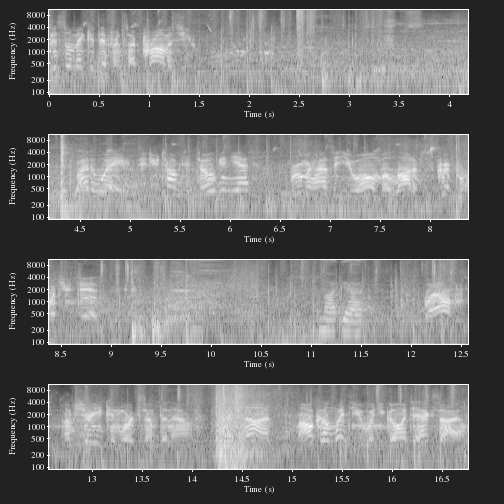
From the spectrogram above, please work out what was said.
This will make a difference, I promise you. By the way, did you talk to Dogen yet? Rumor has it you owe him a lot of script for what you did. Not yet. Well, I'm sure you can work something out. If not, I'll come with you when you go into exile.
